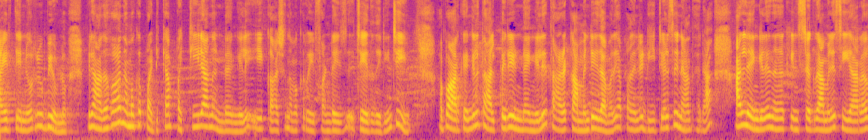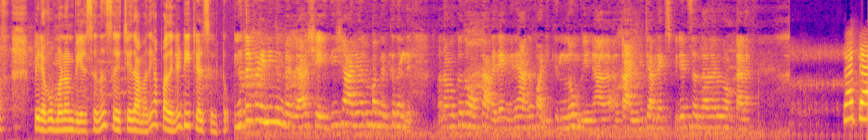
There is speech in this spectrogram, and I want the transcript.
ആയിരത്തി അഞ്ഞൂറ് രൂപയുള്ളൂ പിന്നെ അഥവാ നമുക്ക് പഠിക്കാൻ പറ്റിയില്ല ഈ കാശ് നമുക്ക് റീഫണ്ട് ചെയ്ത് തരികയും ചെയ്യും. അപ്പോൾ ആർക്കെങ്കിലും താല്പര്യം ഉണ്ടെങ്കിൽ താഴെ കമന്റ് ചെയ്താൽ മതി. അപ്പോൾ അതിന്റെ ഡീറ്റെയിൽസ് ഞാൻ തരാം. അല്ലെങ്കിൽ നിങ്ങൾക്ക് ഇൻസ്റ്റാഗ്രാമിൽ സി ആർ എഫ് പിന്നെ വുമൺ ഓൺ വീൽസ് എന്ന് സെർച്ച് ചെയ്താൽ മതി. അപ്പോൾ അതിന്റെ ഡീറ്റെയിൽസ് കിട്ടും. ഇന്നത്തെ ട്രെയിനിങ് ഉണ്ടല്ലോ. ഷെയ്തി ശാലയിലും പങ്കെടുക്കുന്നുണ്ട്. അപ്പോൾ നമുക്ക് നോക്കാം. അവരെങ്ങനെയാണ് പഠിക്കുന്നതും പിന്നെ കഴിഞ്ഞിട്ട് അവരുടെ എക്സ്പീരിയൻസ് എന്താണെന്ന് നോക്കാനേ ടാറ്റാ.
